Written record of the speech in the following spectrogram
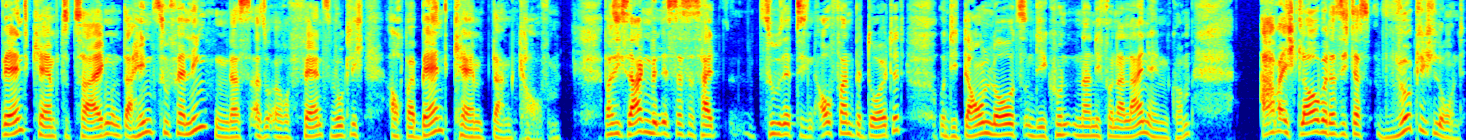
Bandcamp zu zeigen und dahin zu verlinken, dass also eure Fans wirklich auch bei Bandcamp dann kaufen. Was ich sagen will, ist, dass es halt zusätzlichen Aufwand bedeutet und die Downloads und die Kunden dann nicht von alleine hinkommen. Aber ich glaube, dass sich das wirklich lohnt.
